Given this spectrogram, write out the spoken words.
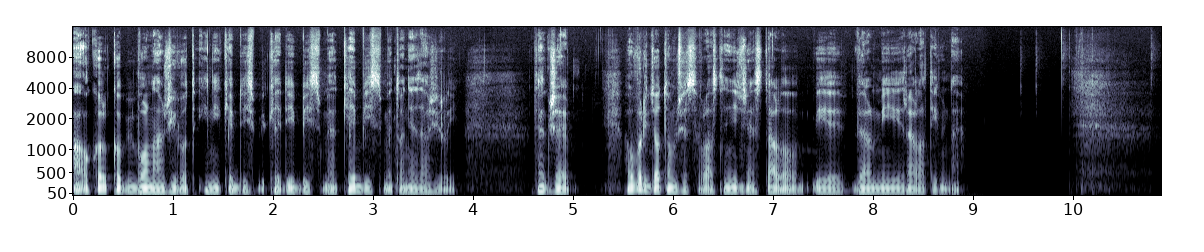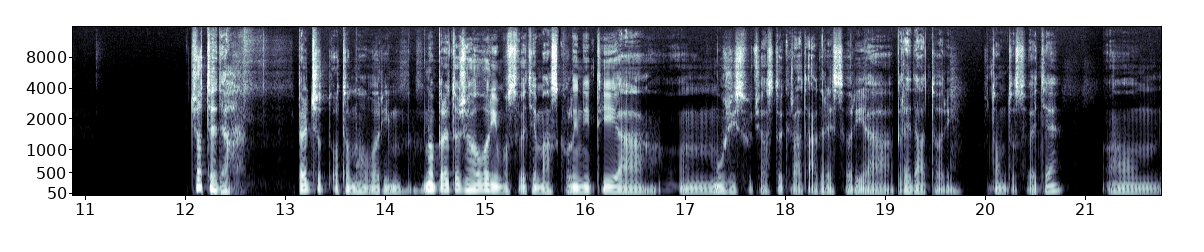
A okoľko by bol náš život iný, keby, kedy by sme, keby sme to nezažili. Takže hovoriť o tom, že sa vlastne nič nestalo, je veľmi relatívne. Čo teda? Prečo o tom hovorím? No pretože hovorím o svete maskulinity a um, muži sú častokrát agresori a predátori v tomto svete, um,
